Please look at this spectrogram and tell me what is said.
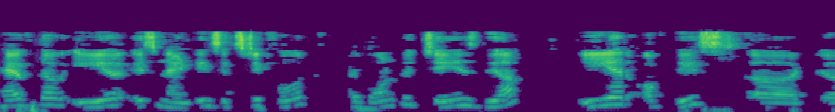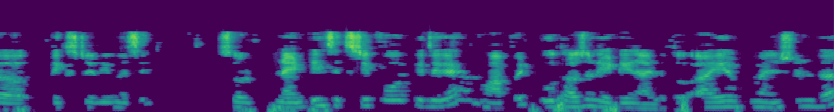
have the year is 1964 I want to change the this uh, uh, dictionary में से so 1964 की जगह वहाँ पे 2018 आ जाए तो I have mention the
